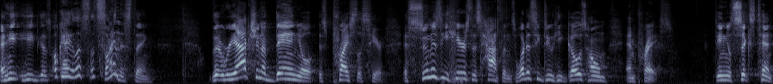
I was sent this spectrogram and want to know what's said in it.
And he, he goes, okay, let's, let's sign this thing. The reaction of Daniel is priceless here. As soon as he hears this happens, what does he do? He goes home and prays. Daniel 6:10.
